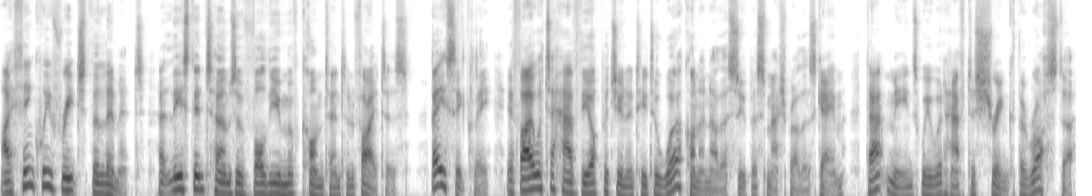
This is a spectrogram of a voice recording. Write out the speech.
I think we've reached the limit, at least in terms of volume of content and fighters. Basically, if I were to have the opportunity to work on another Super Smash Bros. game, that means we would have to shrink the roster,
